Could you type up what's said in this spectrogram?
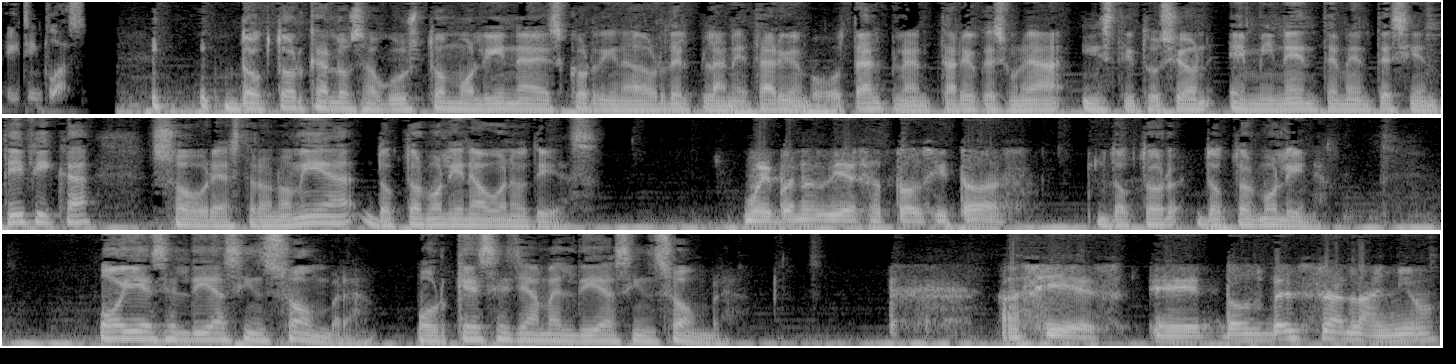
18 plus. Doctor Carlos Augusto Molina es coordinador del Planetario en Bogotá, el Planetario que es una institución eminentemente científica sobre astronomía. Doctor Molina, buenos días. Muy buenos días a todos y todas. Doctor, doctor Molina, hoy es el día sin sombra. ¿Por qué se llama el día sin sombra? Así es. Eh, dos veces al año,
